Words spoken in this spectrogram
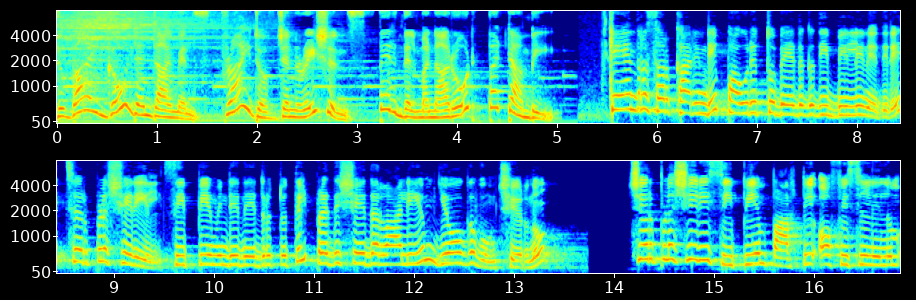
Dubai gold and diamonds pride of generations Perinthalmanna road Pattambi. കേന്ദ്ര സർക്കാരിന്റെ പൗരത്വ ഭേദഗതി ബില്ലിനെതിരെ ചെർപ്പളശ്ശേരിയിൽ സി പി എമ്മിന്റെ നേതൃത്വത്തിൽ പ്രതിഷേധ റാലിയും യോഗവും ചേർന്നു. Cherpulassery C P M party ഓഫീസിൽ നിന്നും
